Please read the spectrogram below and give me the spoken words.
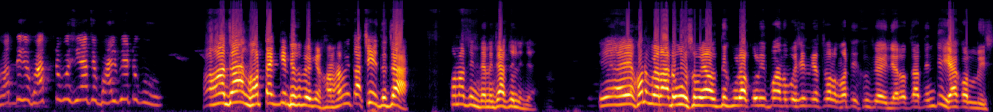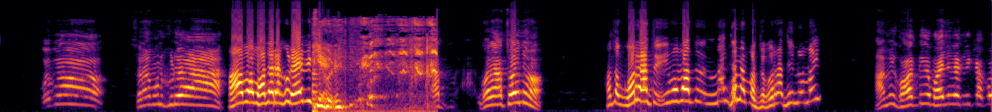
ঘর দিকে ভাতটা বসে আছে ভালবি এটুকু। হ্যাঁ যা ঘরটা কি ঢুকবে এখন? আমি তো আছি তো যা। কোনো চিন্তা নেই যা চলে যা। এ এখন বেলা ডুবুর সময় আলতি কুড়া কুড়ি পাঁচ বসে নিয়ে চল ঘটি খুঁজে আইলি। আর যা তিনটে ইয়া করলিস। কইব শ্রাবণ খুড়া হ্যাঁ বাবা ভাদারা কুড়ে এদিকে ঘরে। আছোই না হ্যাঁ তো ঘরে আছে। ই বাবা তো নাই থানা পাচ্ছ ঘরে আছে নাই? আমি ঘর দিকে ভাইলে রাখলি কাকু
